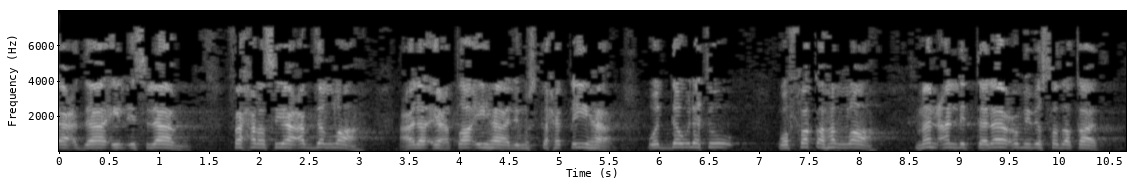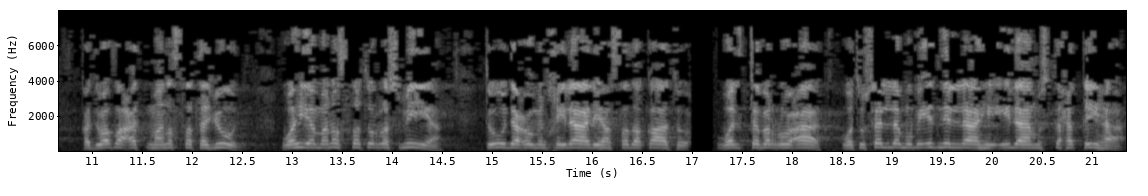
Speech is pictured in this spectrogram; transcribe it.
أعداء الإسلام. فاحرص يا عبد الله على إعطائها لمستحقيها والدولة وفقها الله منعا للتلاعب بالصدقات. قد وضعت منصة جود وهي منصة رسمية تودع من خلالها الصدقات والتبرعات وتسلم بإذن الله إلى مستحقيها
